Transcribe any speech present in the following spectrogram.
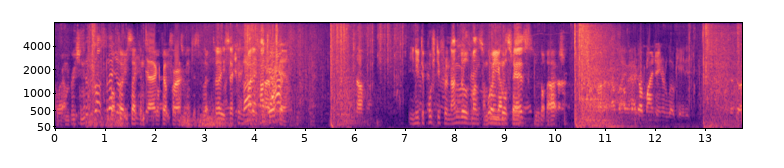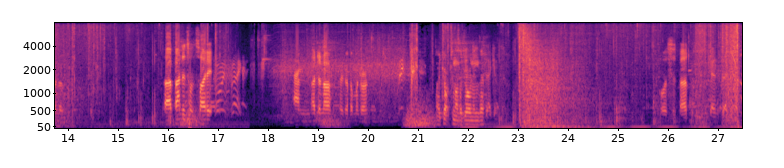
alright, I'm breaching it. So we got We've sledge got 30 seconds. Yeah, We've got go 30 for seconds. it. We need to split. 30 seconds, man. Silence, It's hand silence. open. No. You need to push different angles, man. So I'm one of you go stairs. We've got the hatch. I got mine. Container located. Uh, bandits on site. And I don't know. I got my drone. I dropped another drone in there. Seconds. Oh, this is bad. Ten seconds.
